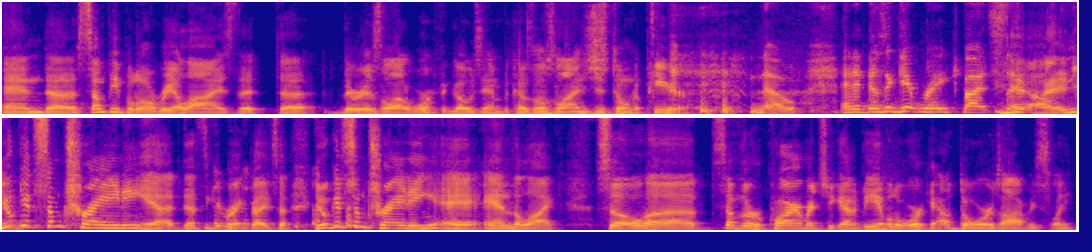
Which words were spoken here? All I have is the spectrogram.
And uh, some people don't realize that uh, there is a lot of work that goes in because those lines just don't appear. No, and it doesn't get raked by itself. Yeah, and you'll get some training. Yeah, it doesn't get raked by itself. You'll get some training and, and the like. So uh, some of the requirements, you got to be able to work outdoors, obviously.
